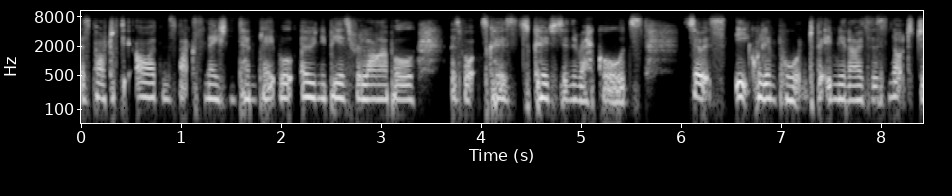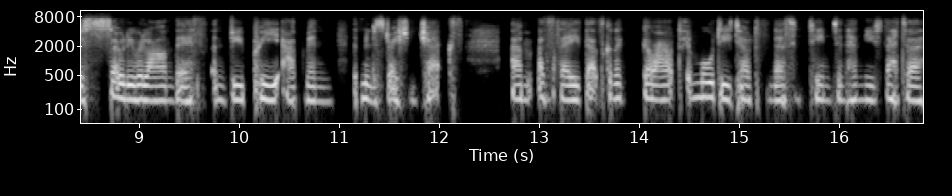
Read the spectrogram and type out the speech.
as part of the ARDENS vaccination template will only be as reliable as what's coded in the records. So it's equally important for immunisers not to just solely rely on this and do pre-admin administration checks. Um, as I say, that's going to go out in more detail to the nursing teams in her newsletter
